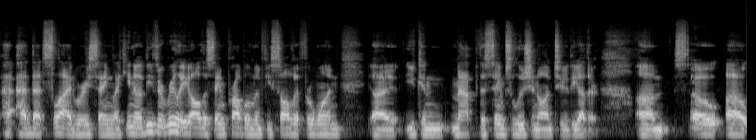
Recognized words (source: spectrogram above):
had that slide where he's saying like, you know, these are really all the same problem. If you solve it for one, uh, you can map the same solution onto the other. Um, so uh,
